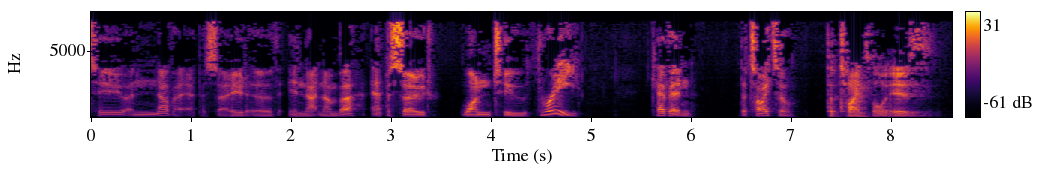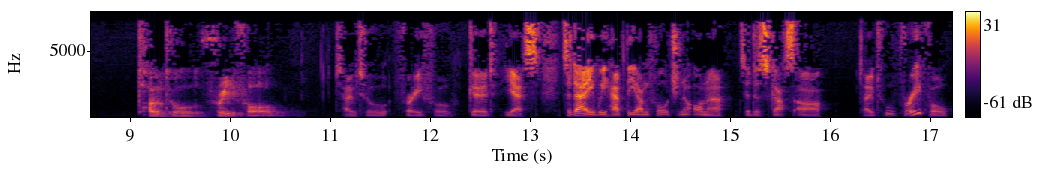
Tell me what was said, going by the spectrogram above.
to another episode of In That Number, episode 123. Kevin, the title. The title is Total Freefall. Total Freefall. Good, yes. Today we have the unfortunate honour to discuss our Total Freefall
